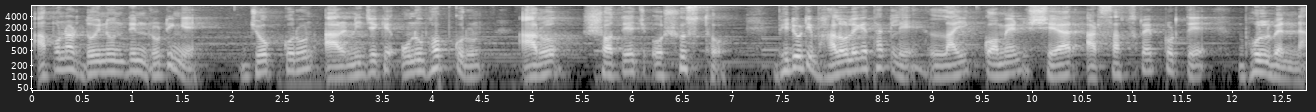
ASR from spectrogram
আপনার দৈনন্দিন রুটিনে যোগ করুন আর নিজেকে অনুভব করুন আরও সতেজ ও সুস্থ। ভিডিওটি ভালো লেগে থাকলে লাইক কমেন্ট শেয়ার আর সাবস্ক্রাইব করতে ভুলবেন না।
